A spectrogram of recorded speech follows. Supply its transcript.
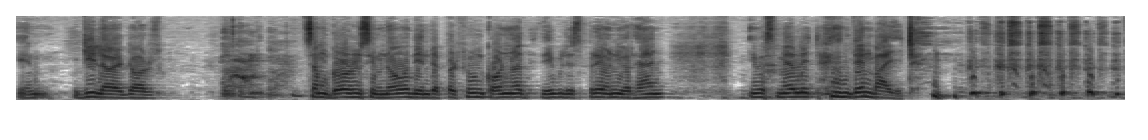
in Dillard or some girls, you know, in the perfume corner, they will spray on your hand. You smell it and then buy it.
